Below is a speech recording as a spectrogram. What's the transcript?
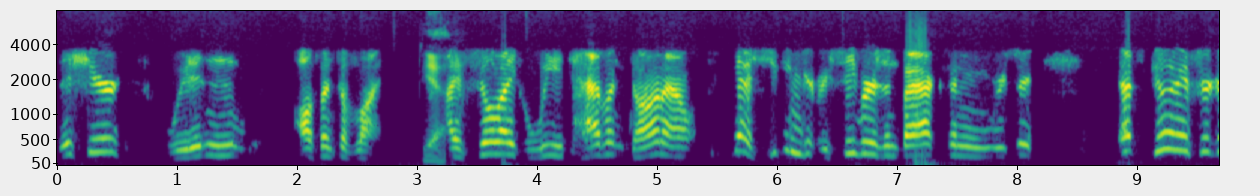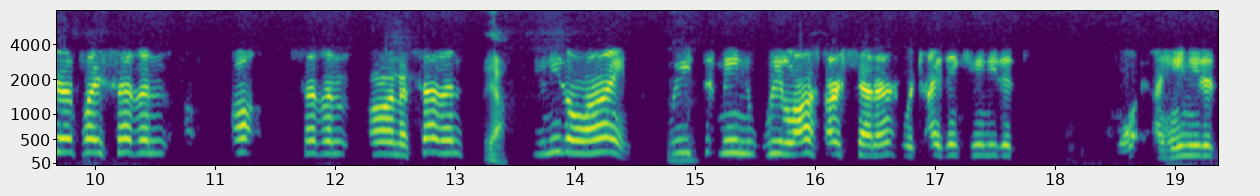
this year, we didn't offensive line. Yeah. I feel like we haven't gone out. Yes, you can get receivers and backs and receive. That's good if you're going to play seven, uh, seven on a seven. yeah. You need a line. We, I mean, we lost our center, which I think he needed. He needed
